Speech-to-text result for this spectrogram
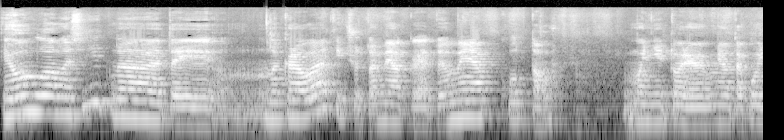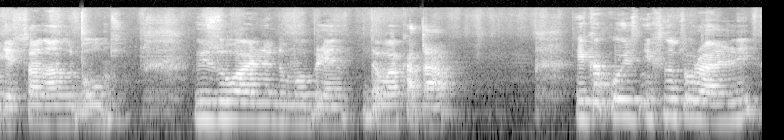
И он, главное, сидит на этой, на кровати, что-то мякает. И у меня вот там в мониторе, у меня такой диссонанс был визуальный. Думаю, блин, два кота. И какой из них натуральный?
